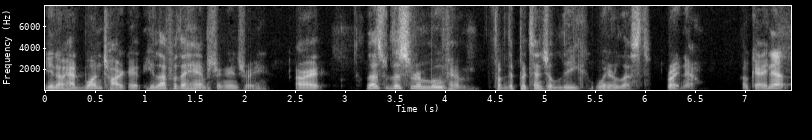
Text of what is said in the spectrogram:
You know, had one target. He left with a hamstring injury. All right, let's let's remove him from the potential league winner list right now. Okay. Yep.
